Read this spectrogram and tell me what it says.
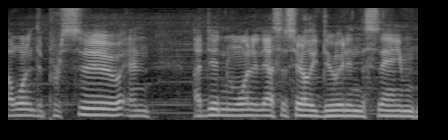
I wanted to pursue, and I didn't want to necessarily do it in the same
